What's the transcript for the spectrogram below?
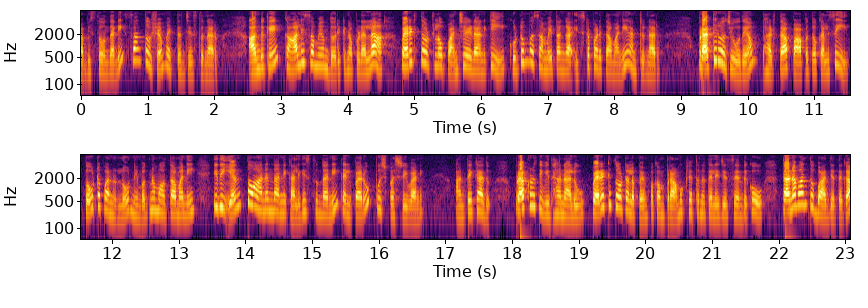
లభిస్తోందని సంతోషం వ్యక్తం చేస్తున్నారు. అందుకే ఖాళీ సమయం దొరికినప్పుడల్లా పెరటి తోటలో పనిచేయడానికి కుటుంబ సమేతంగా ఇష్టపడతామని అంటున్నారు. ప్రతిరోజు ఉదయం భర్త పాపతో కలిసి తోట పనుల్లో నిమగ్నమవుతామని ఇది ఎంతో ఆనందాన్ని కలిగిస్తుందని తెలిపారు పుష్ప శ్రీవాణి అంతేకాదు ప్రకృతి విధానాలు పెరటి తోటల పెంపకం ప్రాముఖ్యతను తెలియజేసేందుకు తన వంతు బాధ్యతగా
